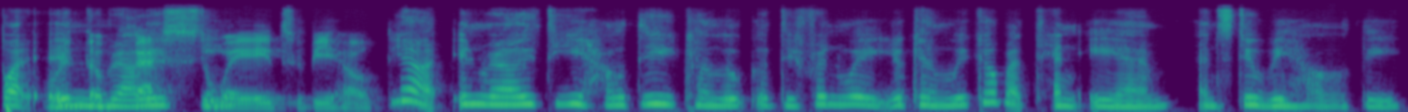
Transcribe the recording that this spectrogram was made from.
But or in the reality, best way to be healthy yeah, in reality, healthy can look a different way. You can wake up at 10 a.m. and still be healthy.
